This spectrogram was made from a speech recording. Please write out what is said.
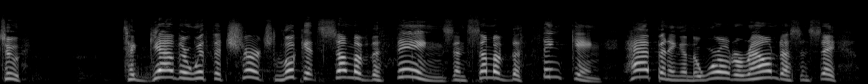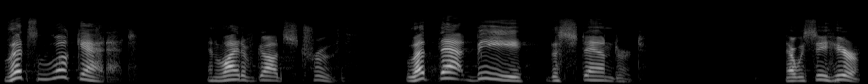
to, together with the church, look at some of the things and some of the thinking happening in the world around us and say, let's look at it in light of God's truth. Let that be the standard. Now we see here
